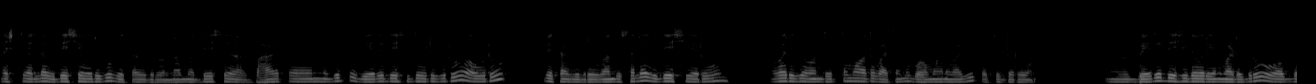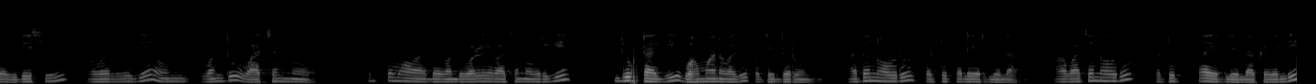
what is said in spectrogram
ಅಷ್ಟೇ ಅಲ್ಲ, ವಿದೇಶಿಯವರಿಗೂ ಬೇಕಾಗಿದ್ದರು. ನಮ್ಮ ದೇಶ ಭಾರತವನ್ನು ಬಿಟ್ಟು ಬೇರೆ ದೇಶದವರಿಗೂ ಅವರು ಬೇಕಾಗಿದ್ದರು. ಒಂದು ಸಲ ವಿದೇಶಿಯರು ಅವರಿಗೆ ಒಂದು ಉತ್ತಮವಾದ ವಾಚನ್ನು ಬಹುಮಾನವಾಗಿ ಕೊಟ್ಟಿದ್ದರು. ಬೇರೆ ದೇಶದವರು ಏನು ಮಾಡಿದರು? ಒಬ್ಬ ವಿದೇಶಿ ಅವರಿಗೆ ಒಂದು ವಾಚನ್ನು, ಉತ್ತಮವಾದ ಒಂದು ಒಳ್ಳೆಯ ವಾಚನ್ನು ಅವರಿಗೆ ಗಿಫ್ಟಾಗಿ ಬಹುಮಾನವಾಗಿ ಕೊಟ್ಟಿದ್ದರು. ಅದನ್ನು ಅವರು ಕಟ್ಟುತ್ತಲೇ ಇರಲಿಲ್ಲ. ಆ ವಾಚನ್ನು ಅವರು ಕಟ್ಟುತ್ತಾ ಇರಲಿಲ್ಲ, ಕೈಯಲ್ಲಿ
